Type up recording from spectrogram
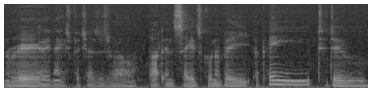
really nice pictures as well. That inside's going to be a pain to do.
